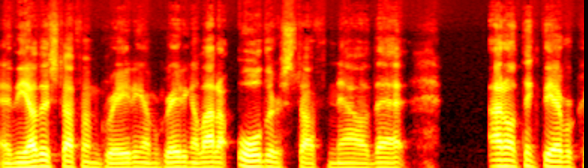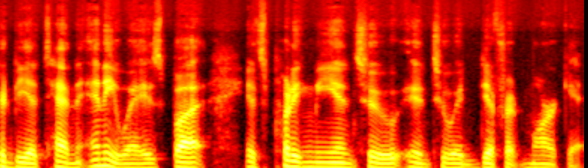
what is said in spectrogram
and the other stuff I'm grading, I'm grading a lot of older stuff now that I don't think they ever could be a 10 anyways, but it's putting me into into a different market.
